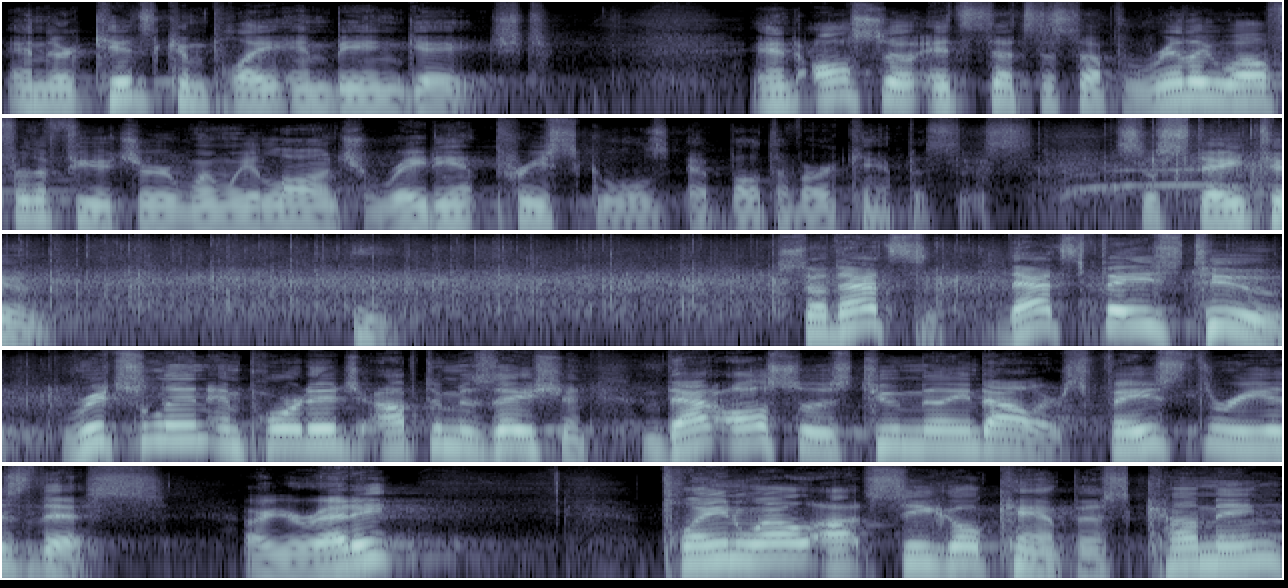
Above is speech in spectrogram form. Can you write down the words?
and their kids can play and be engaged. And also, it sets us up really well for the future when we launch Radiant Preschools at both of our campuses. So stay tuned. So that's that's phase two, Richland and Portage optimization. That also is $2 million. Phase three is this. Are you ready? Plainwell Otsego campus coming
